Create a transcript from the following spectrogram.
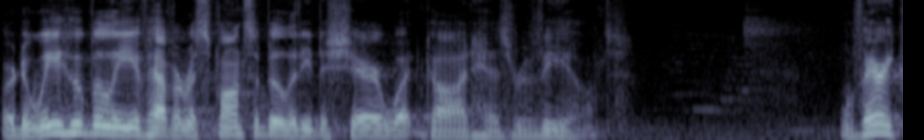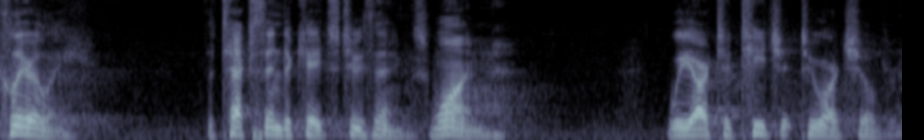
or do we who believe have a responsibility to share what God has revealed? Well, very clearly, the text indicates two things. One, we are to teach it to our children.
